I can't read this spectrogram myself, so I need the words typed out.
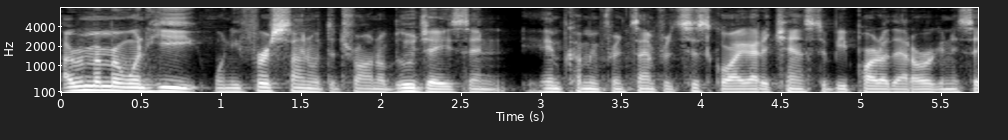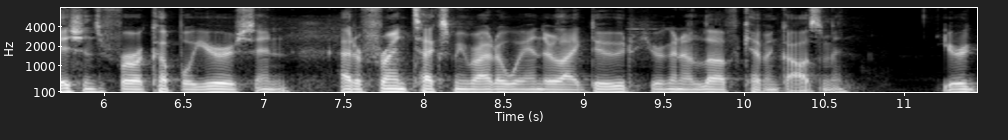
I remember when he when he first signed with the Toronto Blue Jays and him coming from San Francisco, I got a chance to be part of that organization for a couple years and Had a friend text me right away and they're like, "Dude, you're going to love Kevin Gausman. You're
